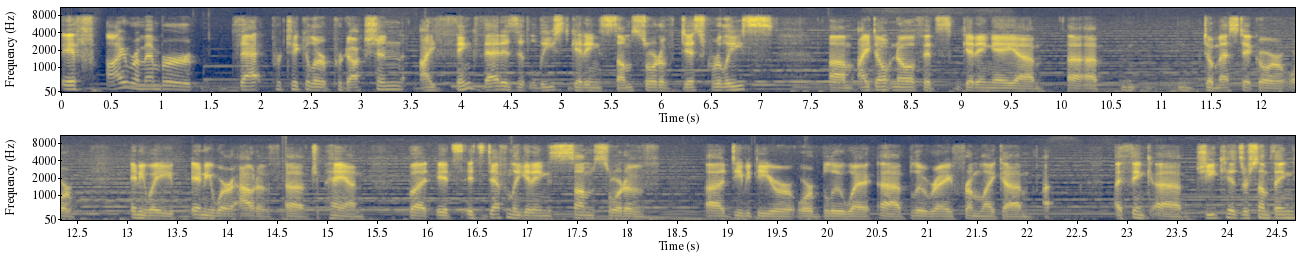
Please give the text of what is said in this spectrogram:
If I remember that particular production, I think that is at least getting some sort of disc release. Um, I don't know if it's getting a, um, a domestic or or anyway anywhere out of uh, Japan, but it's it's definitely getting some sort of uh, DVD or or Blu-ray uh, Blu-ray from like um, I- think uh, GKIDS or something.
